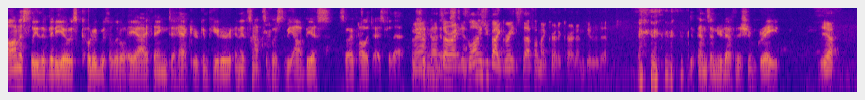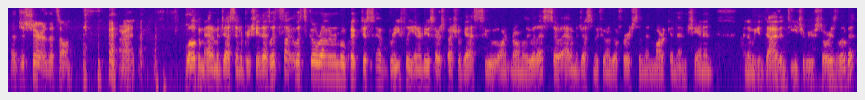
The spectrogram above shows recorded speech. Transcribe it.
Honestly, the video is coded with a little AI thing to hack your computer, and it's not supposed to be obvious. So I apologize for that. You Well, that's all right. As long as you buy great stuff on my credit card, I'm good with it. Depends on your definition of great. Yeah, just share it. That's all. All right. Welcome, Adam and Justin. Appreciate that. Let's talk, let's go around the room real quick. Just have briefly introduce our special guests who aren't normally with us. So, Adam and Justin, if you want to go first, and then Mark, and then Shannon, and then we can dive into each of your stories a little bit.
